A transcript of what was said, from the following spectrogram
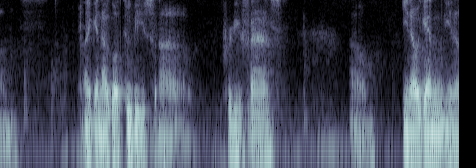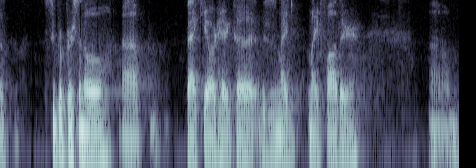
Um, again, I'll go through these uh, pretty fast. Um, you know, again, you know, super personal uh, backyard haircut. This is my my father. Um,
